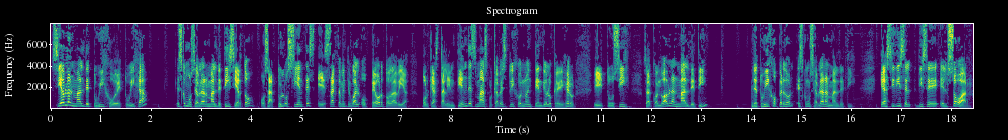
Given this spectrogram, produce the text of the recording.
si hablan mal de tu hijo o de tu hija, es como si hablaran mal de ti, ¿cierto? O sea, tú lo sientes exactamente igual o peor todavía, porque hasta le entiendes más, porque a veces tu hijo no entendió lo que le dijeron y tú sí. O sea, cuando hablan mal de ti, de tu hijo, perdón, es como si hablaran mal de ti. Y así dice, dice el Zohar,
